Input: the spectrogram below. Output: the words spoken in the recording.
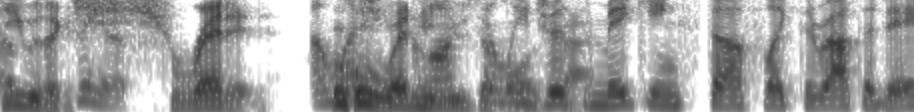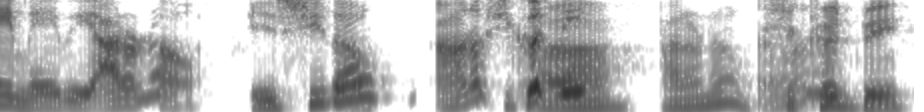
uh, He was like is- shredded. Unless she's when he used up all constantly just fat. making stuff like throughout the day, maybe. I don't know. Is she So, though? I don't know. She could be. Uh, I don't know. She could be.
